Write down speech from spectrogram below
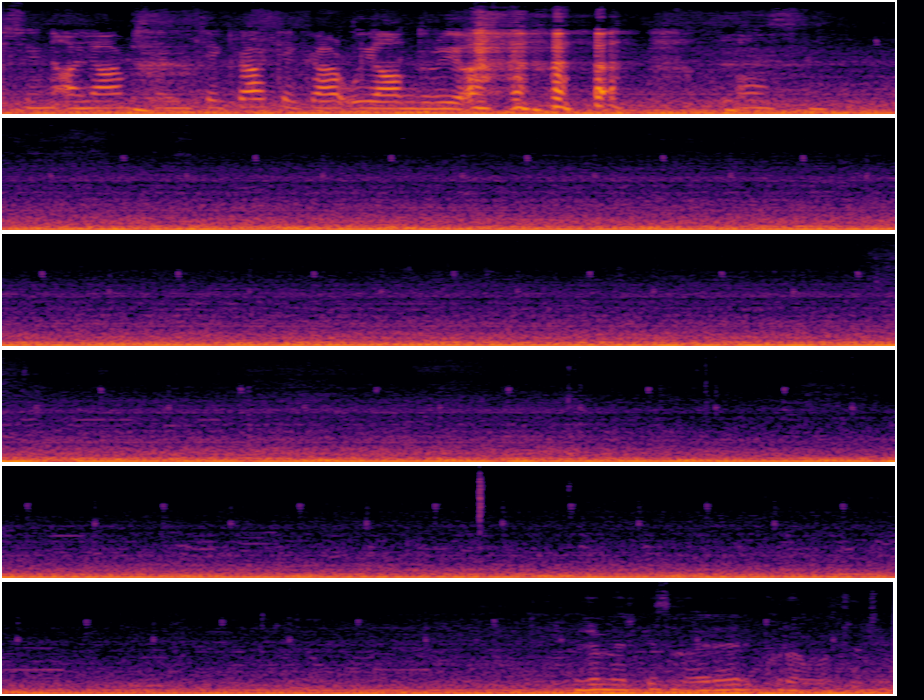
Senin alarm seni tekrar tekrar uyandırıyor. Olsun. Herkes ayrı ayrı kuram atılacak.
